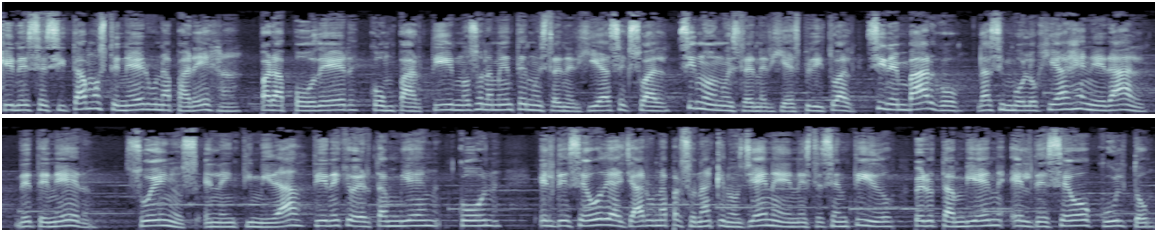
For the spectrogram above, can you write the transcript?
que necesitamos tener una pareja para poder compartir no solamente nuestra energía sexual, sino nuestra energía espiritual. Sin embargo, la simbología general de tener sueños en la intimidad tiene que ver también con el deseo de hallar una persona que nos llene en este sentido, pero también el deseo oculto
